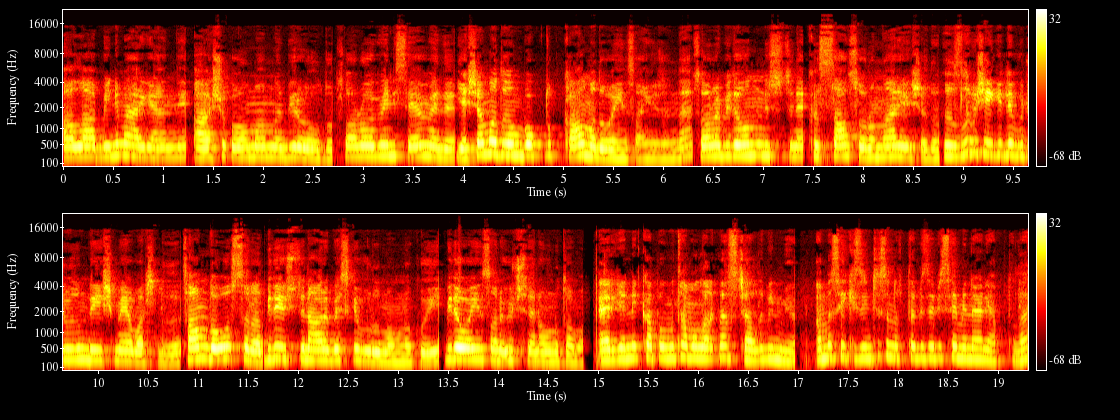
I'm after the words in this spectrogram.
Allah benim ergenliği aşık olmamla bir oldu. Sonra o beni sevmedi. Yaşamadığım bokluk kalmadı o insan yüzünden. Sonra bir de onun üstüne kızsal sorunlar yaşadım. Hızlı bir şekilde vücudum değişmeye başladı. Tam da o sıra bir de üstüne arabeske vurdum amına koyayım. Bir de o insanı 3 sene unutamam. Ergenlik kapımı tam olarak nasıl çaldı bilmiyorum. Ama 8. sınıfta bize bir seminer yaptılar.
